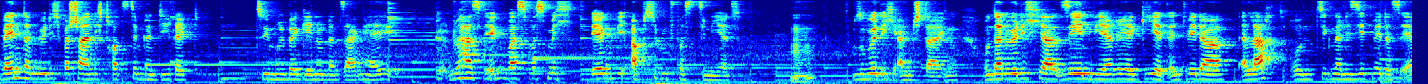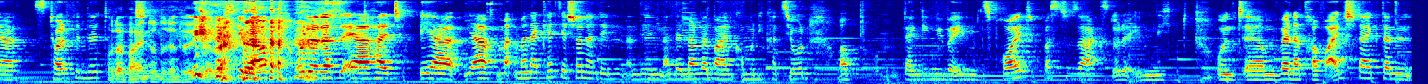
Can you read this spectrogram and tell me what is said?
wenn, dann würde ich wahrscheinlich trotzdem dann direkt zu ihm rübergehen und dann sagen, hey, du hast irgendwas, was mich irgendwie absolut fasziniert. So würde ich einsteigen. Und dann würde ich ja sehen, wie er reagiert. Entweder er lacht und signalisiert mir, dass er es toll findet. Oder und weint und rennt weg. Oder? genau. Oder dass er halt eher, ja, man, man erkennt ja schon an, den, an, den, an der nonverbalen Kommunikation, ob dein Gegenüber eben es freut, was du sagst oder eben nicht. Und ähm, wenn er drauf einsteigt, dann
